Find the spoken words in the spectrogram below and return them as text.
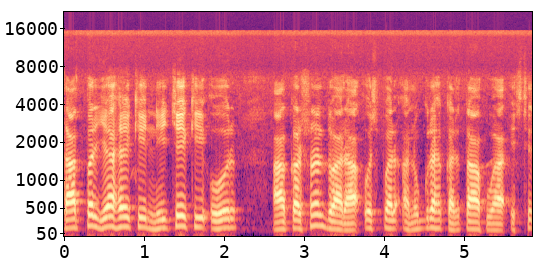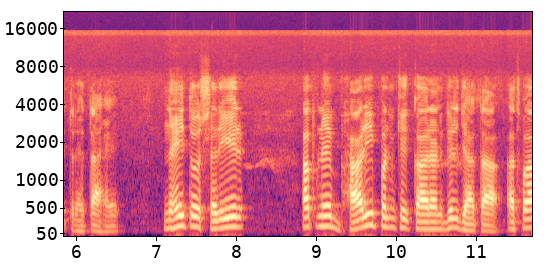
तात्पर्य यह है कि नीचे की ओर आकर्षण द्वारा उस पर अनुग्रह करता हुआ स्थित रहता है। नहीं तो शरीर अपने भारीपन के कारण गिर जाता अथवा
